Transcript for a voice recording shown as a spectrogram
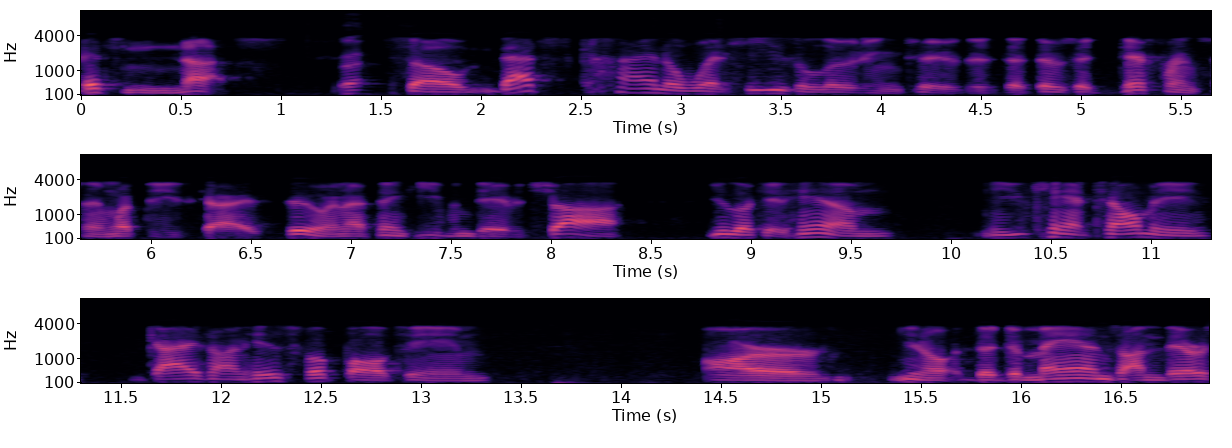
it's nuts. Right. So that's kind of what he's alluding to that, that there's a difference in what these guys do, and I think even David Shaw, you look at him, you can't tell me guys on his football team are, you know, the demands on their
